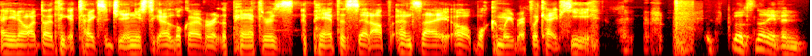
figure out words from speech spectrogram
And you know, I don't think it takes a genius to go look over at the Panthers, Panthers setup and say, "Oh, what can we replicate here?" Well, it's not even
